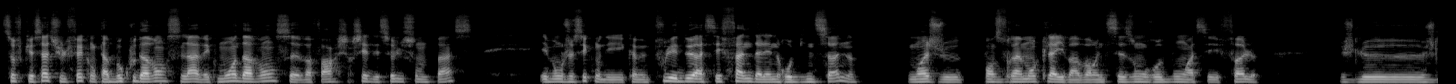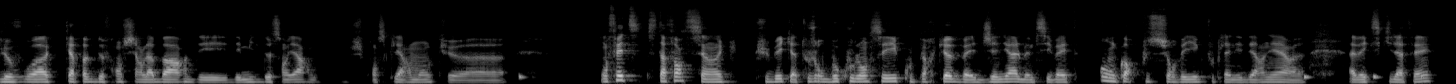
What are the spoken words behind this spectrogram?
Sauf que ça, tu le fais quand tu as beaucoup d'avance. Là, avec moins d'avance, va falloir chercher des solutions de passe. Et bon, je sais qu'on est quand même tous les deux assez fans d'Allen Robinson. Moi, je pense vraiment que là, il va avoir une saison rebond assez folle. Je le, je le vois capable de franchir la barre des, des 1200 yards. Je pense clairement que. Euh, en fait, Stafford, c'est un QB qui a toujours beaucoup lancé. Cooper Cup va être génial, même s'il va être encore plus surveillé que toute l'année dernière euh, avec ce qu'il a fait.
